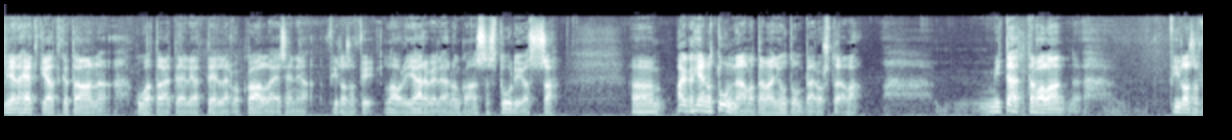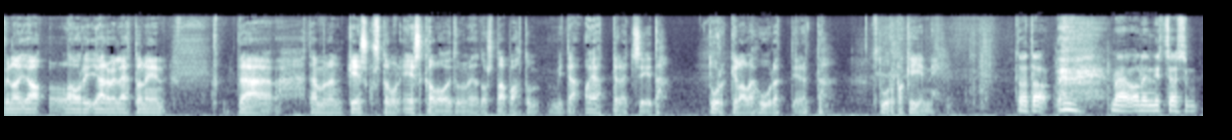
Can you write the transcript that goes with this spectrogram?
vielä hetki jatketaan kuvataiteilija Tellervo Kalleisen ja filosofi Lauri Järvilehon kanssa studiossa. Aika hieno tunnelma tämän jutun perusteella. Mitä tavallaan filosofina ja Lauri Järvilehto, niin tämä tämmöinen keskustelun eskaloitunut, mitä tuossa tapahtui, mitä ajattelet siitä? Turkkilalle huudettiin, että turpa kiinni. Tuota, mä olin itse asiassa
